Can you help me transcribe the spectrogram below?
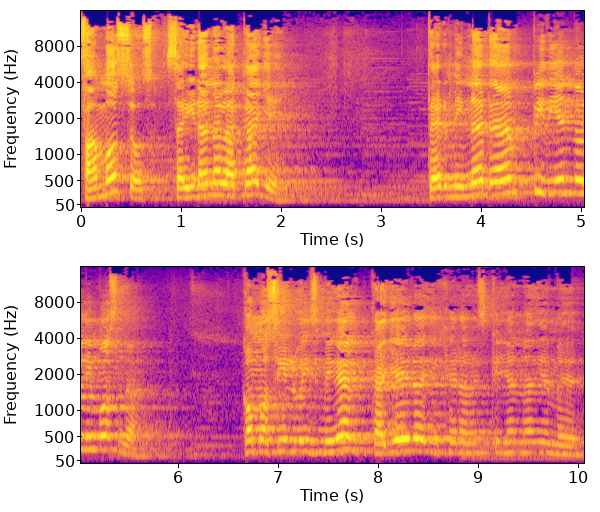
Famosos se irán a la calle. Terminarán pidiendo limosna. Como si Luis Miguel cayera y dijera, es que ya nadie me...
